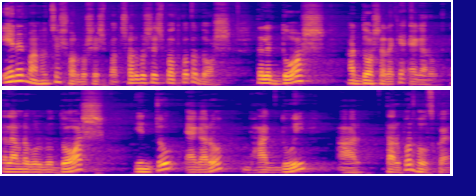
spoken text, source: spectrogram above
এন এর মান হচ্ছে সর্বশেষ পদ। সর্বশেষ পদ কত? দশ। তাহলে দশ আর দশ আর একে এগারো। তাহলে আমরা বলব দশ ইন্টু এগারো ভাগ দুই আর তার উপর হোল স্কোয়ার।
